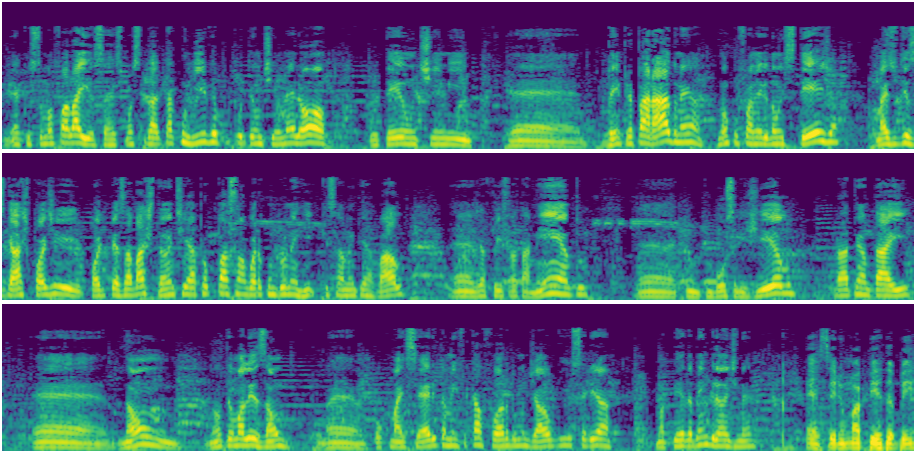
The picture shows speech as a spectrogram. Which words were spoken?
né, costuma falar isso. A responsabilidade está com o Liverpool por ter um time melhor, por ter um time é, bem preparado, né? Não que o Flamengo não esteja, mas o desgaste pode, pode pesar bastante. E a preocupação agora com o Bruno Henrique, que saiu no intervalo, é, já fez tratamento é, com, com, bolsa de gelo, para tentar aí é, não, não ter uma lesão é, um pouco mais séria e também ficar fora do Mundial, que seria uma perda bem grande, né? É, seria uma perda bem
